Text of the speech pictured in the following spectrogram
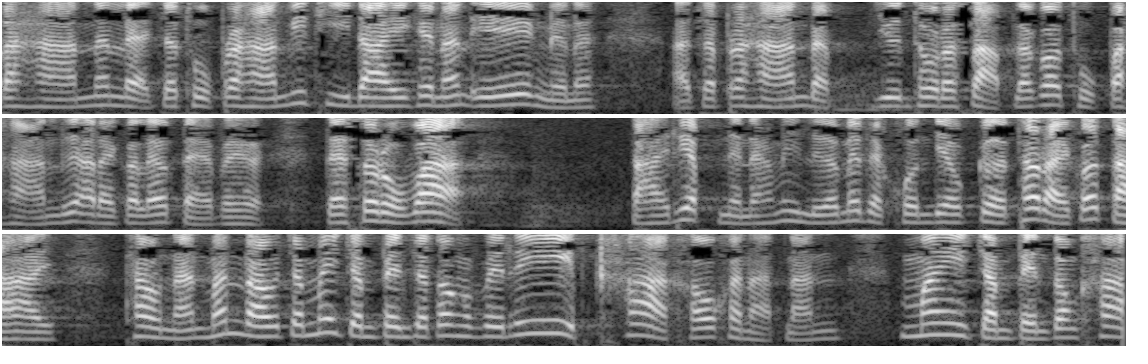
ประหารนั่นแหละจะถูกประหารวิธีใดแค่นั้นเองเนี่ยนะอาจจะประหารแบบยืนโทรศัพท์ แล้วก็ถูกประหารหรืออะไรก็แล้วแต่ไปเถอะแต่สรุปว่า ตายเรียบเนี่ยนะไม่เหลือแม้แต่คนเดียวเกิดเท่าไหร่ก็ตาย เท่านั้นมันเราจะไม่จำเป็นจะต้องไปรีบฆ่าเขาขนาดนั้น ไม่จำเป็นต้องฆ่า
